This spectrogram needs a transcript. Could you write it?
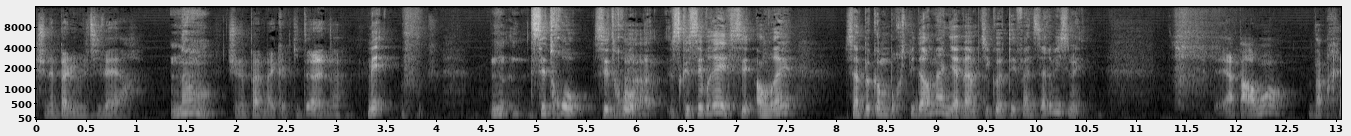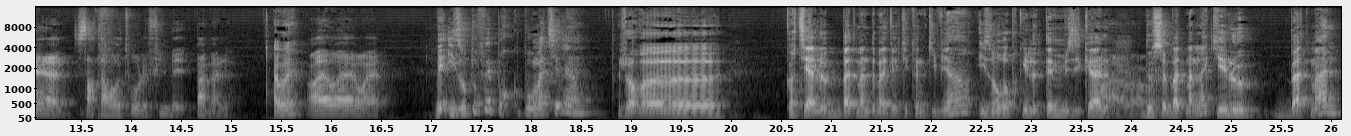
tu n'aimes pas le multivers. Non, Tu n'aimes pas Michael Keaton. mais. C'est trop, c'est trop. Parce que c'est vrai, que c'est en vrai, c'est un peu comme pour Spider-Man, il y avait un petit côté fanservice, mais. Et apparemment, d'après euh, certains retours, le film est pas mal. Ah ouais? Ouais, ouais, ouais. Mais ils ont tout fait pour, pour m'attirer, hein. Genre, euh, quand il y a le Batman de Michael Keaton qui vient, ils ont repris le thème musical ouais, de ce Batman-là, qui est le Batman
